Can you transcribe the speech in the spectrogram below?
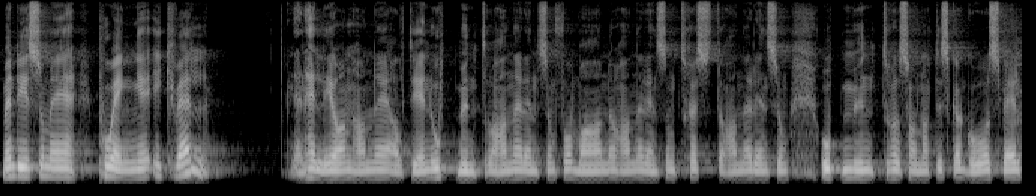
Men det som er poenget i kveld Den hellige ånd han er alltid en oppmuntrer. Han er den som formaner, han er den som trøster, han er den som oppmuntrer sånn at det skal gå oss vel.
